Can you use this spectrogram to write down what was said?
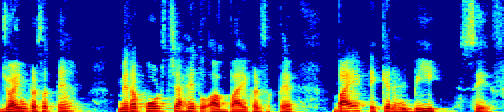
ज्वाइन कर सकते हैं। मेरा कोर्स चाहे तो आप बाय कर सकते हैं। Bye take care and be safe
